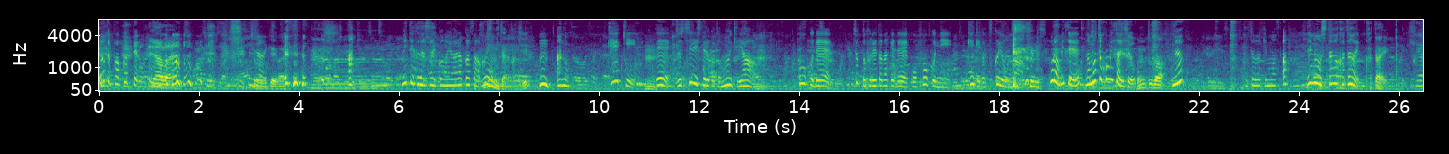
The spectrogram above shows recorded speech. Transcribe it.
だってパクってるもんやばい。じゃあ。受けますあ見てくださいこの柔らかさ。プリンみたいな感じ？うんあのケーキでずっしりしてるかと思いきや、うん。フォークでちょっと触れただけでこうフォークにケーキがつくような。ほら見て。生チョコみたいですよ。本当だ。ね。いただきます。あでも下は硬い。硬い。両。大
